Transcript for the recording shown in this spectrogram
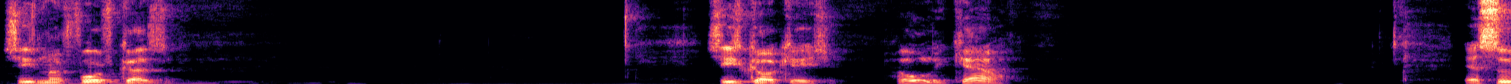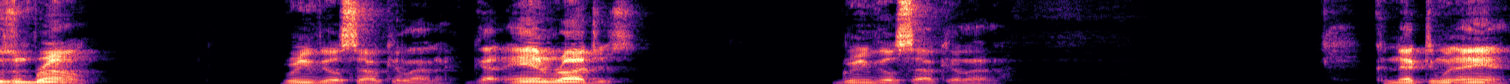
She's my fourth cousin. She's Caucasian. Holy cow. That's Susan Brown, Greenville, South Carolina. Got Ann Rogers, Greenville, South Carolina. Connecting with Ann.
